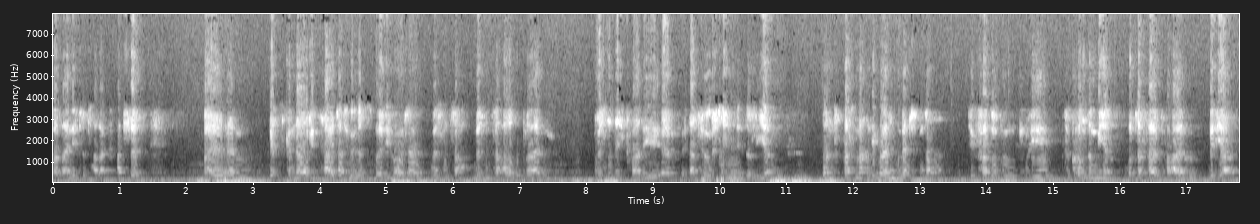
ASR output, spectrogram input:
was eigentlich totaler Quatsch ist, weil ähm, jetzt genau die Zeit dafür ist, weil die Leute müssen zu, müssen zu Hause bleiben, müssen sich quasi ähm, in Anführungsstrichen isolieren und was machen die meisten Menschen dann? Die versuchen irgendwie zu konsumieren und das halt vor allem medial.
